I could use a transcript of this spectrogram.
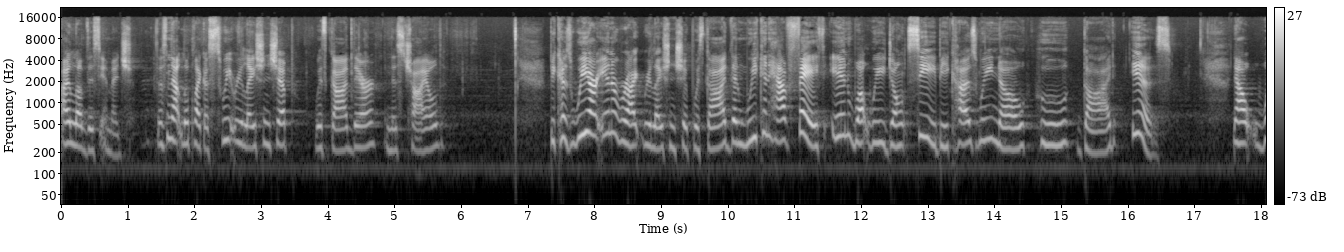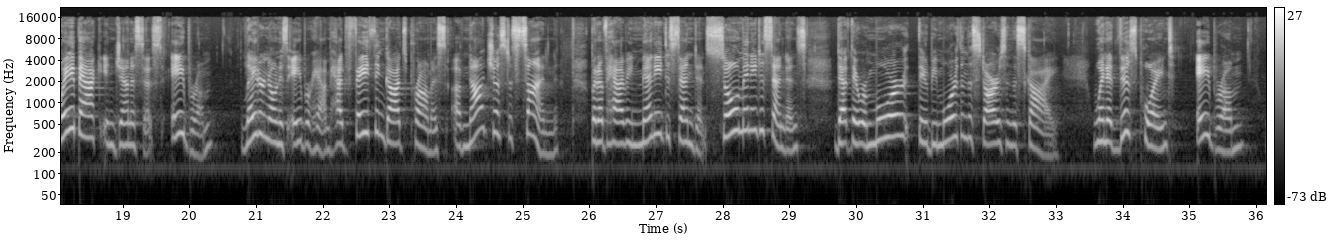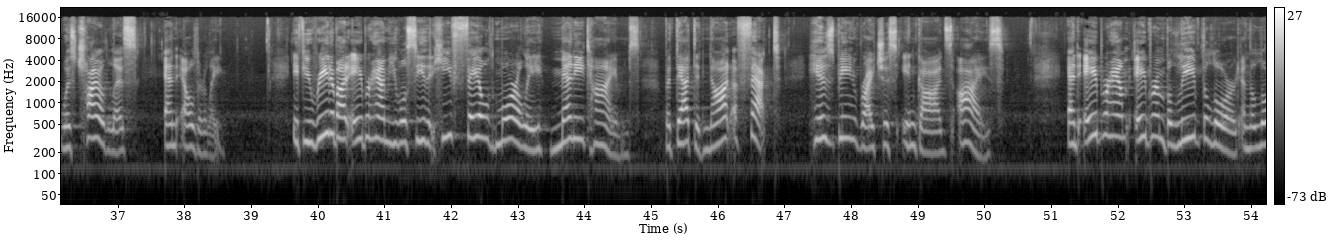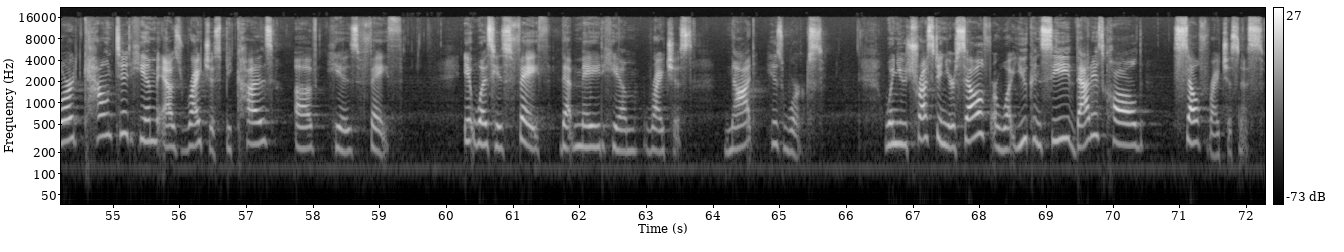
I love this image. Doesn't that look like a sweet relationship with God there and this child? because we are in a right relationship with God, then we can have faith in what we don't see because we know who God is. Now, way back in Genesis, Abram, later known as Abraham, had faith in God's promise of not just a son, but of having many descendants, so many descendants that there were more, they would be more than the stars in the sky. When at this point, Abram was childless and elderly. If you read about Abraham, you will see that he failed morally many times, but that did not affect his being righteous in God's eyes. And Abraham, Abram believed the Lord, and the Lord counted him as righteous because of his faith. It was his faith that made him righteous, not his works. When you trust in yourself or what you can see, that is called self righteousness.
